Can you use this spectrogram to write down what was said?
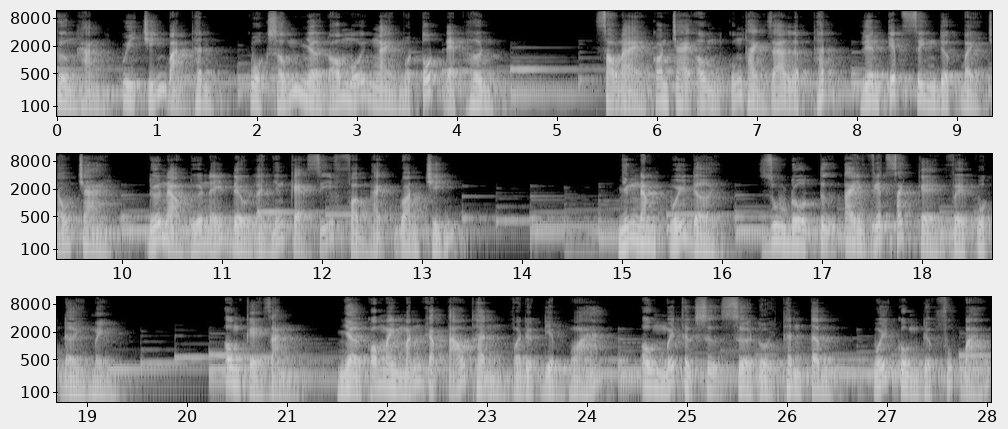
thường hằng quy chính bản thân, cuộc sống nhờ đó mỗi ngày một tốt đẹp hơn. Sau này con trai ông cũng thành ra lập thất, liên tiếp sinh được 7 cháu trai, đứa nào đứa nấy đều là những kẻ sĩ phẩm hạnh đoan chính. Những năm cuối đời, Judo tự tay viết sách kể về cuộc đời mình. Ông kể rằng, nhờ có may mắn gặp táo thần và được điểm hóa, ông mới thực sự sửa đổi thân tâm, cuối cùng được phúc báo.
